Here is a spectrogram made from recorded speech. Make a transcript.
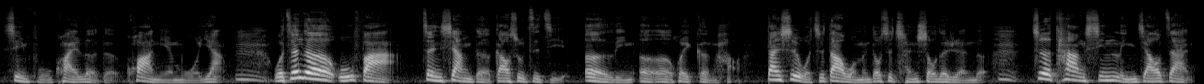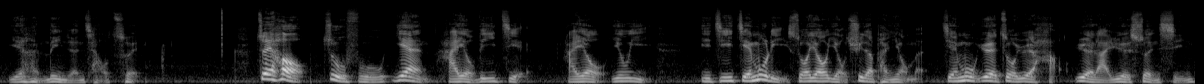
幸福快乐的跨年模样。嗯，我真的无法正向的告诉自己，二零二二会更好。但是我知道我们都是成熟的人了，嗯，这趟心灵交战也很令人憔悴。最后，祝福燕、还有 V 姐、还有 U E，以及节目里所有有趣的朋友们，节目越做越好，越来越顺心。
